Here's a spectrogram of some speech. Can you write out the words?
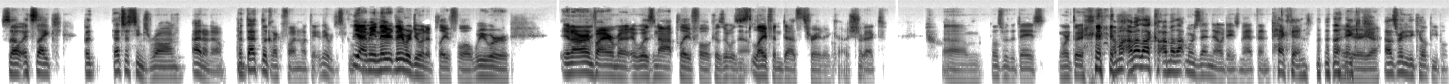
So it's like, that just seems wrong. I don't know. But that looked like fun. What they they were just Yeah, I mean they they were doing it playful. We were in our environment. It was not playful because it was No. life and death training kind of shit. correct. Um, Those were the days. weren't they? I'm a, I'm a lot I'm a lot more zen nowadays, Matt, than back then. I like, hear ya. I was ready to kill people.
